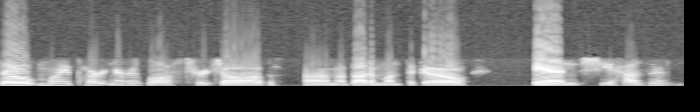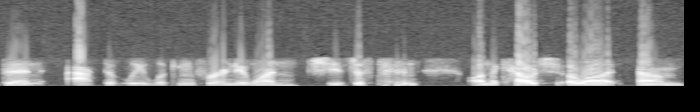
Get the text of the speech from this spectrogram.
So, my partner lost her job um, about a month ago, and she hasn't been actively looking for a new one. She's just been on the couch a lot, um,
